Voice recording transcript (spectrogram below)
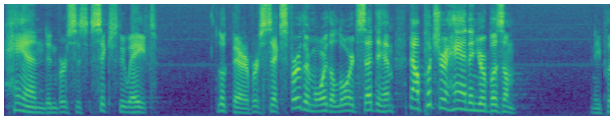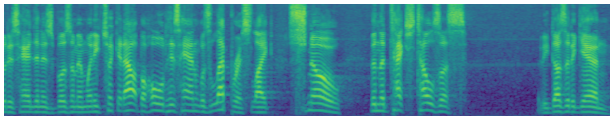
hand in verses 6 through 8. Look there, verse 6. Furthermore, the Lord said to him, Now put your hand in your bosom. And he put his hand in his bosom, and when he took it out, behold, his hand was leprous like snow. Then the text tells us that he does it again.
